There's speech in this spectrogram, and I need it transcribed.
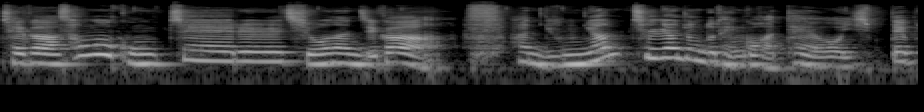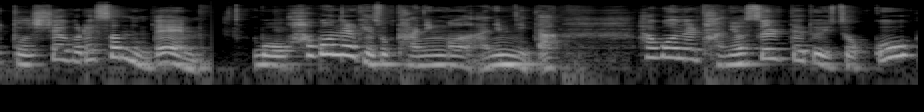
제가 성우 공채를 지원한 지가 한 6년, 7년 정도 된 것 같아요. 20대부터 시작을 했었는데, 뭐 학원을 계속 다닌 건 아닙니다. 학원을 다녔을 때도 있었고,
